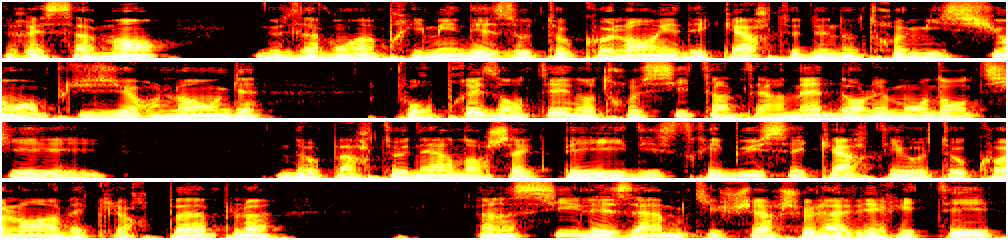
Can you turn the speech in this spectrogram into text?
Récemment, nous avons imprimé des autocollants et des cartes de notre mission en plusieurs langues pour présenter notre site internet dans le monde entier. Nos partenaires dans chaque pays distribuent ces cartes et autocollants avec leur peuple. Ainsi, les âmes qui cherchent la vérité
